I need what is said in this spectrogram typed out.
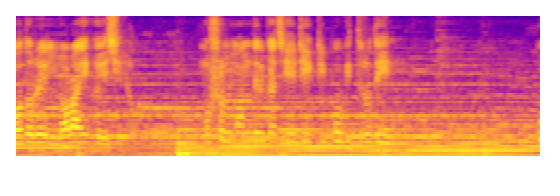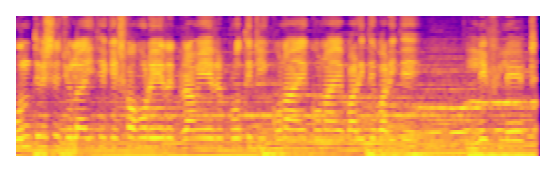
বদরের লড়াই হয়েছিল। মুসলমানদের কাছে এটি একটি পবিত্র দিন। উনত্রিশে জুলাই থেকে শহরের গ্রামের প্রতিটি কোনায় কোনায় বাড়িতে বাড়িতে লিফলেট,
